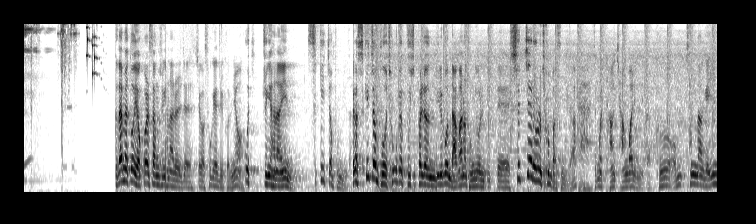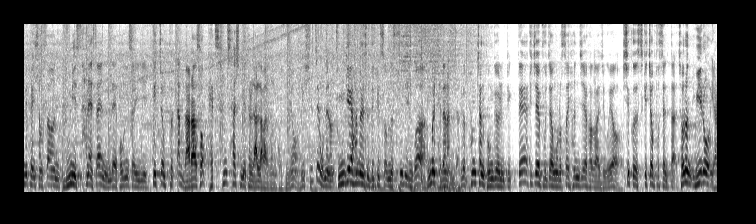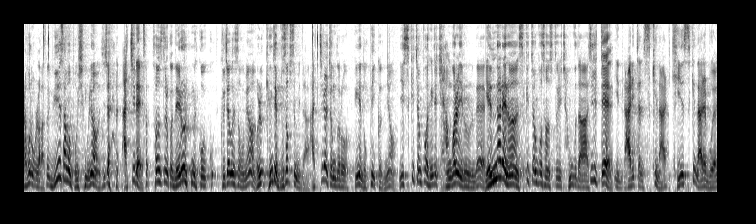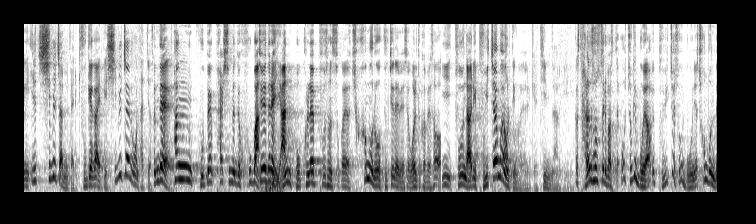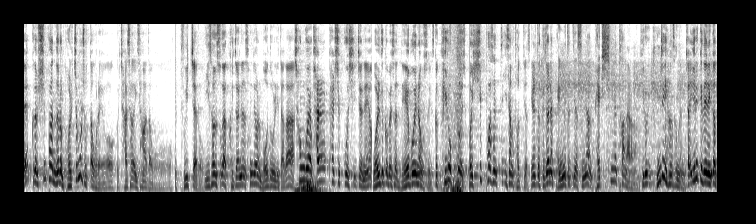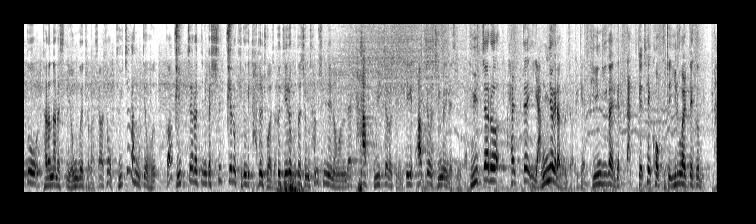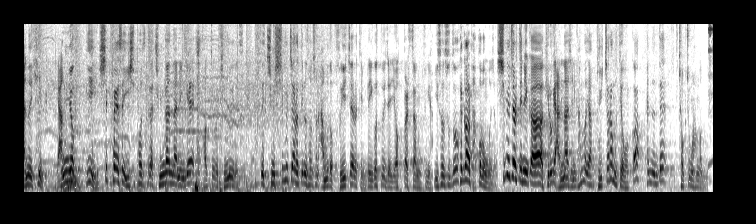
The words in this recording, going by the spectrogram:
그 다음에 또 역발상 중에 하나를 이제 제가 소개해 드릴 거는요. 꽃 중에 하나인 스키 점프입니다. 제가 스키 점프 1998년 일본 나가노 동계올림픽 때 실제로는 처음 봤습니다. 야, 정말 당, 장관입니다. 그 엄청나게 1m 이상 쌓은 눈이 산에 쌓였는데 거기서 이 스키 점프 딱 날아서 130, 40m를 날아가는 거거든요. 이 실제로 보면 중계 화면에서 느낄 수 없는 스릴과 정말 대단합니다. 그리고 평창 동계올림픽 때 취재 부장으로서 현지에 가가지고요. 혹시 그 스키 점프 센터 저는 위로 여러 번 올라갔어요. 그 위에서 한번 보시면요. 진짜 아찔해. 서- 선수들 그 내려오는 그, 그- 그 장에서 보면 얼- 굉장히 무섭습니다. 아찔할 정도로 굉장히 높이 있거든요. 이 스키 점프 가 굉장히 장관을 이루는데 옛날에는 스키 점프 선수들이 전부 다 뛸 때 이 날 있잖아요. 스키 날. 긴 스키 날의 모양이 1, 11자입니다. 이렇게 두 개가 이렇게 11자명으로 다 뛰었어요. 근데 1980년대 후반 스웨덴의 얀 보클레프 선수가요. 처음으로 국제대회에서 월드컵에서 이 두 날이 V자 모양을 띈 거예요. 이렇게 팀 날이. 그러니까 다른 선수들이 봤을 때 어, 저게 뭐야? V자 저게 뭐냐? 처음 본데? 그다음 심판들은 벌점을 줬다고 그래요. 그 자세가 이상하다고. V자로. 이 선수가 그전에는 성적을 못 올리다가 1908, 89 시즌에 월드컵에서 네 번이나 우승했어요. 그 기록도 거의 10% 이상 더 뛰었어요. 예를 들어 그 전에 100m 뛰었으면 110m가 날아간 기록이 굉장히 거예요. 자, 이렇게 되니까 또 다른 나라에서도 연구에 들어갔어요. 야, 저거 V자로 한번 뛰어볼까? V자로 뛰니까 실제로 기록이 다들 좋아져요. 그 뒤로부터 지금 30년이 넘었는데 다 V자로 뛰는 이게 과학적으로 증명이 됐습니다. V자로 할 때 양력이라 그러죠. 이렇게 비행기가 이렇게 딱 이렇게 테이크오프 이제 이루 갈때그 받는 힘, 양력이 10%에서 20%가 증가한다는 게 과학적으로 증명이 됐습니다. 근데 지금 11자로 뛰는 선수는 아무도 없어요. V자로 뜁니다. 이것도 이제 역발상 중에 이 선수도 생각을 바꿔본 거죠. 11자로 뛰니까 기록이 안 나아지니까 한번 야 V자로 한번 뛰어볼까 했는데 적중을 한 겁니다.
